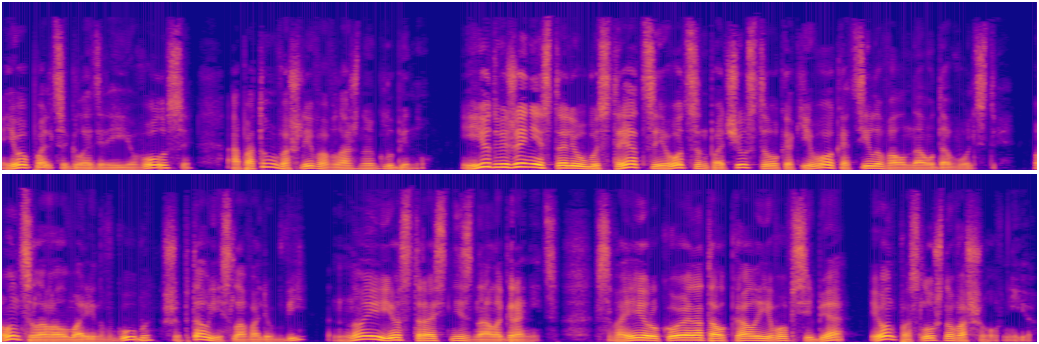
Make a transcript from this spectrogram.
Его пальцы гладили ее волосы, а потом вошли во влажную глубину. Ее движения стали убыстряться, и Вотсон почувствовал, как его окатила волна удовольствия. Он целовал Марин в губы, шептал ей слова любви, но ее страсть не знала границ. Своей рукой она толкала его в себя, и он послушно вошел в нее.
